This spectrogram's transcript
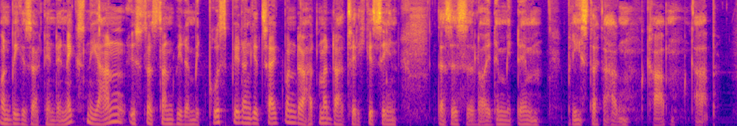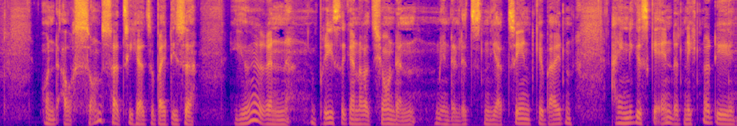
Und wie gesagt, in den nächsten Jahren ist das dann wieder mit Brustbildern gezeigt worden. Da hat man tatsächlich gesehen, dass es Leute mit dem Priestergraben gab. Und auch sonst hat sich also bei dieser jüngeren Priestergeneration, den in den letzten Jahrzehnten geweihten, einiges geändert. Nicht nur die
